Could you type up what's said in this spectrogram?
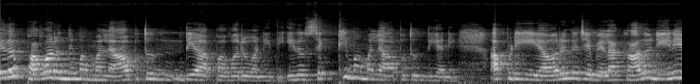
ఏదో పవర్ ఉంది మమ్మల్ని ఆపుతుంది ఆ పవరు అనేది. ఏదో శక్తి మమ్మల్ని ఆపుతుంది అని. అప్పుడు ఈ ఔరంగజేబు ఎలా కాదు నేనే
